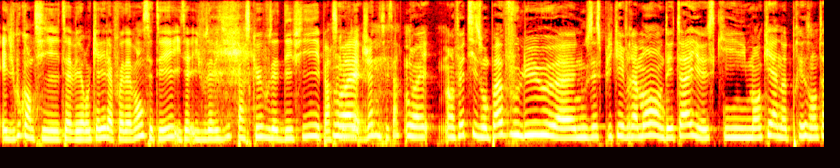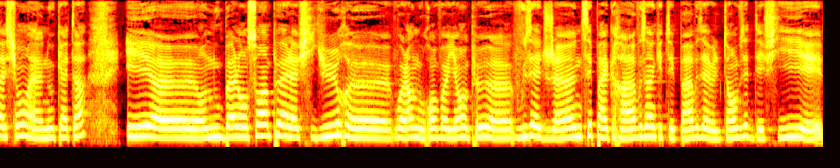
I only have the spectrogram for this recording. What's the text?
Et du coup, quand ils t'avaient recalé la fois d'avant, c'était ils vous avaient dit parce que vous êtes des filles et parce que Ouais. vous êtes jeunes, c'est ça? Ouais, en fait, ils ont pas voulu euh, nous expliquer vraiment en détail euh, ce qui manquait à notre présentation, à nos katas, et euh, en nous balançant un peu à la figure, euh, voilà, en nous renvoyant un peu, euh, vous êtes jeunes, c'est pas grave, vous inquiétez pas, vous avez le temps, vous êtes des filles. Et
